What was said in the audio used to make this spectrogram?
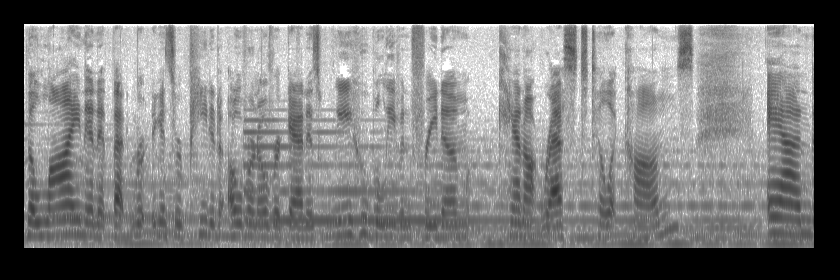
the line in it that re gets repeated over and over again is, We who believe in freedom cannot rest till it comes. And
